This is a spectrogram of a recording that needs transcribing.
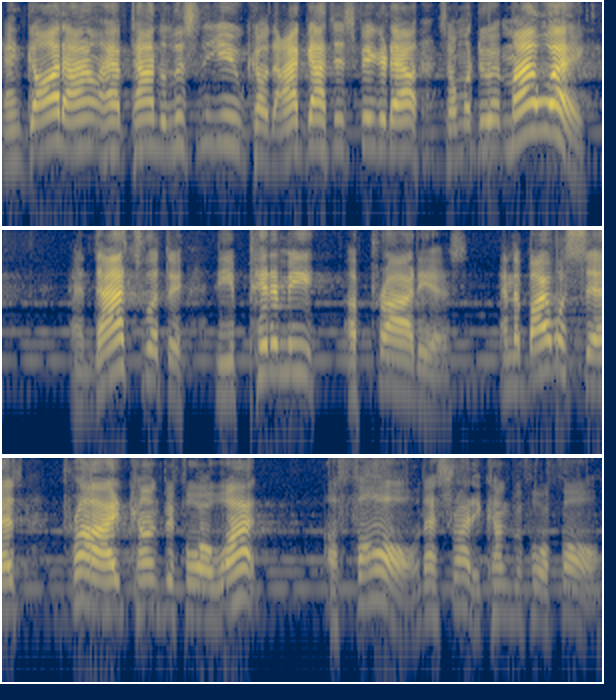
And God, I don't have time to listen to you because I got this figured out. So I'm going to do it my way. And that's what the, the epitome of pride is. And the Bible says pride comes before what? A fall. That's right, it comes before a fall.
